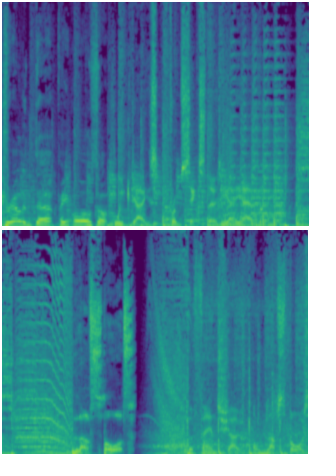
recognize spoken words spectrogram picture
drill and dirt people, all sorts. Weekdays from 6.30am. Love Sport. The Fans Show on Love Sport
